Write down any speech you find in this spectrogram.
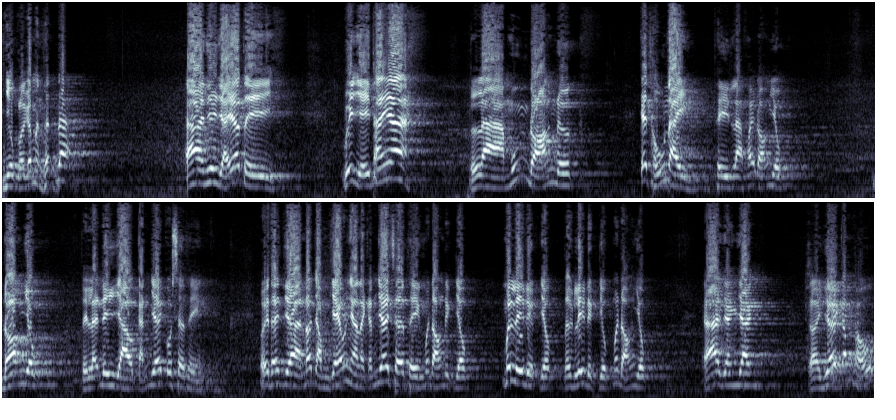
Dục là cái mình thích đó. À, như vậy đó thì quý vị thấy á là muốn đoạn được cái thủ này thì là phải đoạn dục. Đoạn dục thì lại đi vào cảnh giới của sơ thiền. Quý thấy chưa? Nó chồng chéo nha là cảnh giới sơ thiền mới đoạn được dục mới ly được dục từ ly được dục mới đoạn dục. À, dần dần. Rồi giới cấm thủ.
